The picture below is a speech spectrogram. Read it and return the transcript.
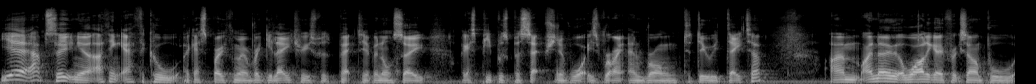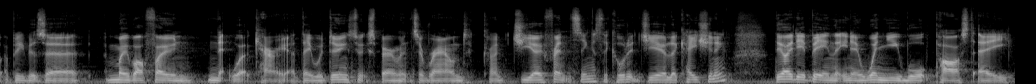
Yeah, absolutely. Uh, I think ethical, I guess, both from a regulatory perspective and also, I guess, people's perception of what is right and wrong to do with data. Um, I know a while ago, for example, I believe it was a mobile phone network carrier. They were doing some experiments around kind of geofencing, as they called it, geolocationing. The idea being that you know when you walk past a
